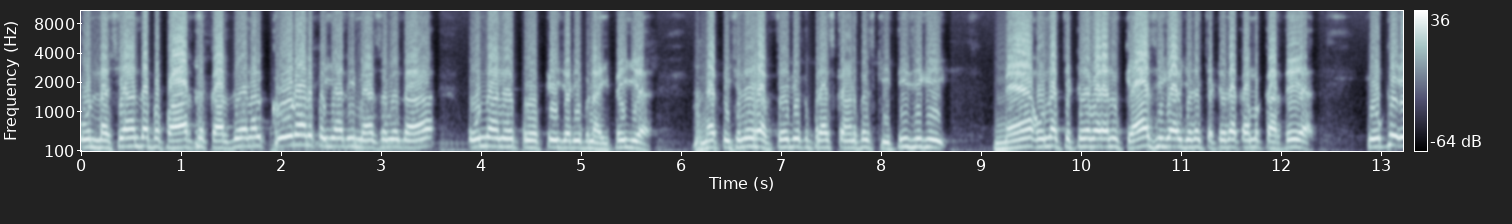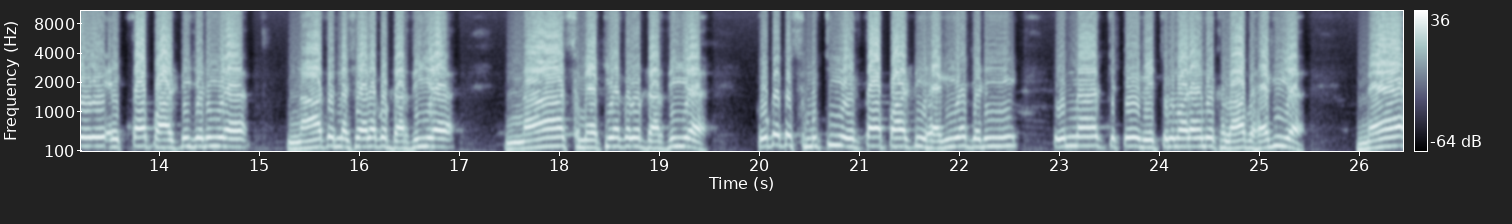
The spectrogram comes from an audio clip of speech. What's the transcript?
ਉਹ ਨਸ਼ਿਆਂ ਦਾ ਵਪਾਰ ਤੇ ਕਰਦੇ ਆ, ਨਾਲ ਕਰੋੜਾਂ ਰੁਪਈਆਂ ਦੀ ਮੈਂ ਸਮਝਦਾ ਉਹਨਾਂ ਨੇ ਪ੍ਰੋਪਰਟੀ ਜਿਹੜੀ ਬਣਾਈ ਪਈ ਆ। ਮੈਂ ਪਿਛਲੇ ਹਫ਼ਤੇ ਵੀ ਇੱਕ ਪ੍ਰੈਸ ਕਾਨਫਰੰਸ ਕੀਤੀ ਸੀਗੀ। ਮੈਂ ਉਹਨਾਂ ਚਿੱਟੇ ਵਾਲਿਆਂ ਨੂੰ ਕਿਹਾ ਸੀਗਾ ਵੀ ਜਿਹੜੇ ਚਿੱਟੇ ਦਾ ਕੰਮ ਕਰਦੇ ਆ, ਕਿਉਂਕਿ ਇਹ ਏਕਤਾ ਪਾਰਟੀ ਜਿਹੜੀ ਆ, ਨਾ ਤੇ ਨਸ਼ਿਆਂ ਵਾਲਿਆਂ ਕੋਲ ਡਰਦੀ ਆ, ਨਾ ਸਮੈਕੀਆਂ ਕੋਲੋਂ ਡਰਦੀ ਆ, ਕਿਉਂਕਿ ਇੱਕ ਸਮੁੱਚੀ ਏਕਤਾ ਪਾਰਟੀ ਹੈਗੀ ਆ ਜਿਹੜੀ ਇਹਨਾਂ ਚਿੱਟੇ ਵੇਚਣ ਵਾਲਿਆਂ ਦੇ ਖਿਲਾਫ ਹੈਗੀ ਆ। ਮੈਂ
